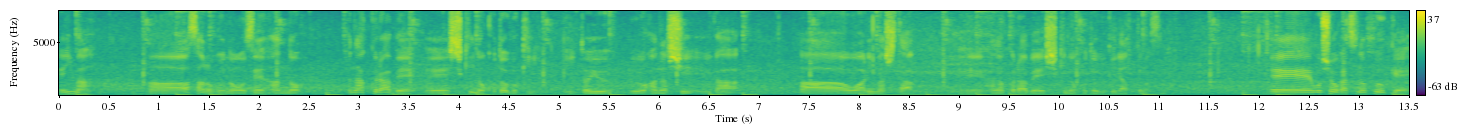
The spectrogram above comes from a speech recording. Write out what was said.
で今朝の部の前半の花比べ四季の寿というお話が終わりました、え花比べ四季の寿であってますね、えー、お正月の風景、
